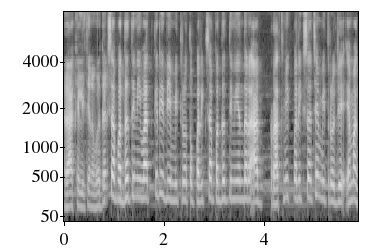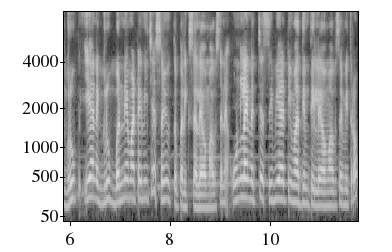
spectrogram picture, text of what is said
રાખેલી છે. અને વધારે પરીક્ષા પદ્ધતિની વાત કરી દઈએ મિત્રો, તો પરીક્ષા પદ્ધતિની અંદર આ પ્રાથમિક પરીક્ષા છે મિત્રો, જે એમાં ગ્રુપ એ અને ગ્રુપ બંને માટેની છે, સંયુક્ત પરીક્ષા લેવામાં આવશે. અને ઓનલાઈન જ છે સીબીઆરટી માધ્યમથી લેવામાં આવશે મિત્રો.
